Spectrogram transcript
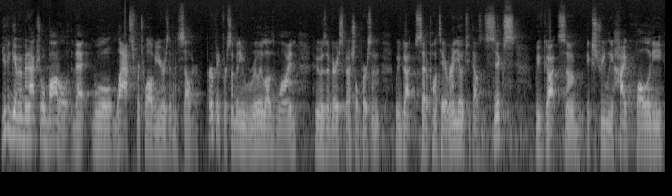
you can give them an actual bottle that will last for 12 years in the cellar. Perfect for somebody who really loves wine, who is a very special person. We've got Sette Ponti Oreno 2006. We've got some extremely high quality,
